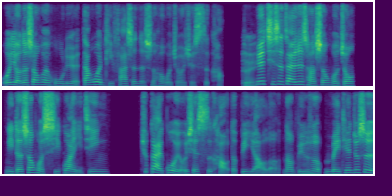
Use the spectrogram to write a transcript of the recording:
我有的时候会忽略，当问题发生的时候，我就会去思考。对，因为其实，在日常生活中，你的生活习惯已经去盖过有一些思考的必要了。那比如说，每天就是。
